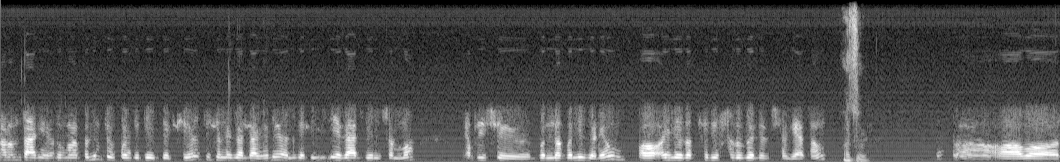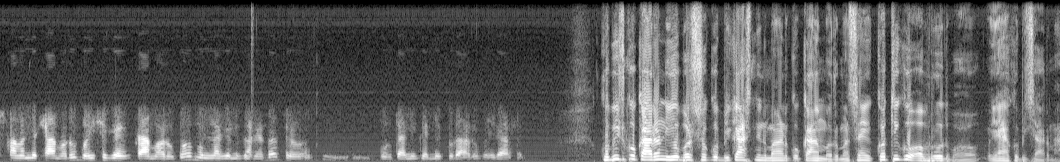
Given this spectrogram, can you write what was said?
कर्मचारीहरूमा पनि त्यो पोजिटिभ देखियो। त्यसैले गर्दाखेरि अलिकति एघार दिनसम्म अफिस बन्द पनि गऱ्यौँ। अहिले त फेरि सुरु गरिसकेका छौँ। अब सामान्य कामहरू भइसकेका कामहरूको मूल्याङ्कन गरेर त्यो भुक्तानी गर्ने कुराहरू भइरहेछ। कोभिडको कारण यो वर्षको विकास निर्माणको कामहरूमा चाहिँ कतिको अवरोध भयो यहाँको विचारमा?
